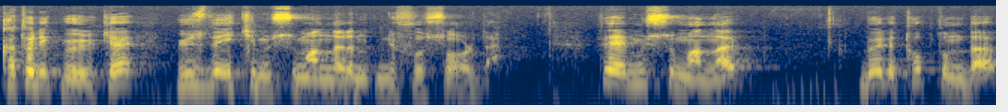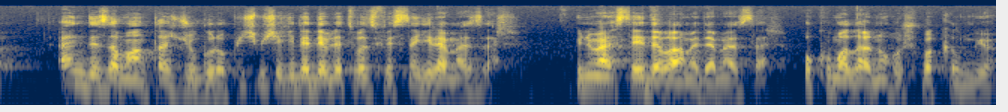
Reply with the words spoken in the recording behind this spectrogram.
Katolik bir ülke. Yüzde iki Müslümanların nüfusu orada. Ve Müslümanlar böyle toplumda en dezavantajlı grup. Hiçbir şekilde devlet vazifesine giremezler. Üniversiteye devam edemezler. Okumalarına hoş bakılmıyor.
